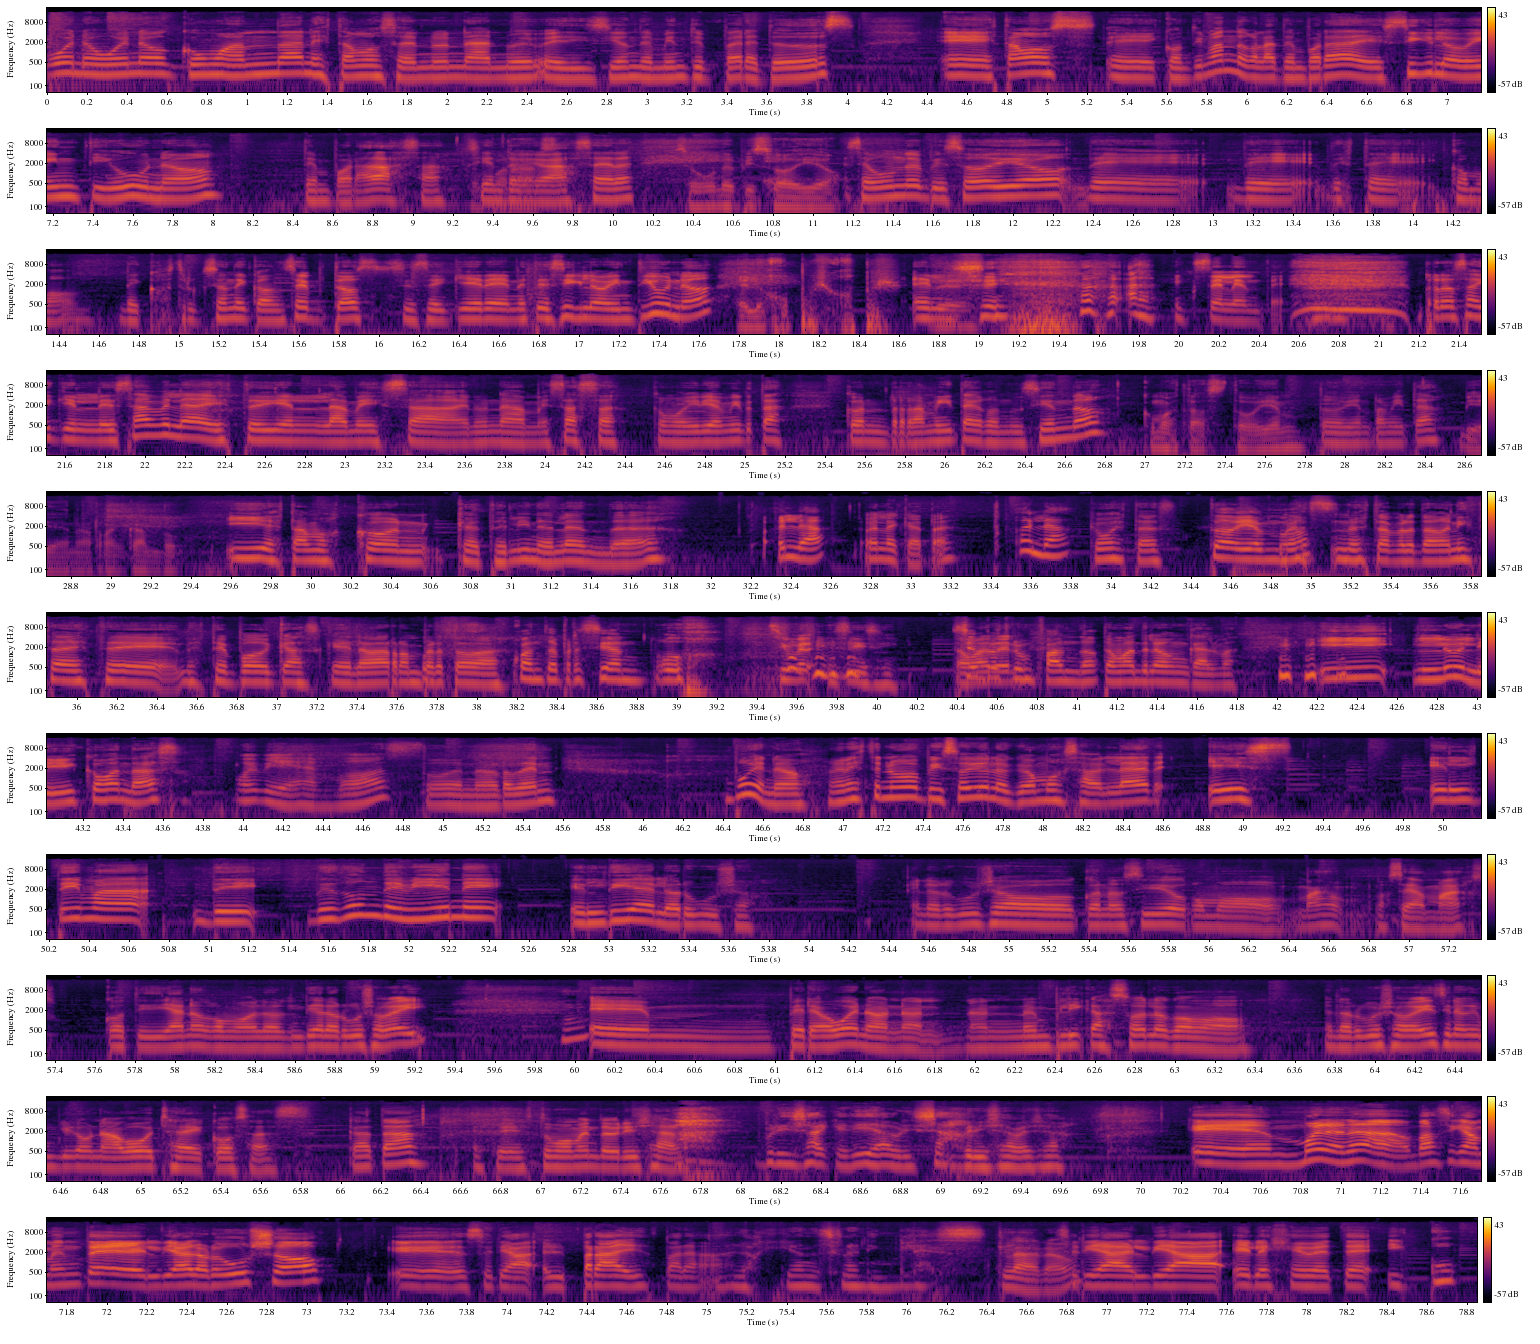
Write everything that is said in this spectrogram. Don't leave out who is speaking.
Speaker 1: Bueno, bueno, ¿cómo andan? Estamos en una nueva edición de Ambiente para Todos. Eh, estamos eh, continuando con la temporada de siglo XXI. Temporadaza, siento que va a ser.
Speaker 2: Segundo episodio.
Speaker 1: Eh, segundo episodio de, de, de este, como, de construcción de conceptos, si se quiere, en este siglo XXI.
Speaker 2: El.
Speaker 1: El-
Speaker 2: de-
Speaker 1: sí. Excelente. Rosa, quien les habla, estoy en la mesa, en una mesaza, como diría Mirta, con Ramita conduciendo.
Speaker 2: ¿Cómo estás? ¿Todo bien?
Speaker 1: ¿Todo bien, Ramita?
Speaker 2: Bien, arrancando.
Speaker 1: Y estamos con Catalina Landa.
Speaker 3: Hola.
Speaker 1: Hola, Cata.
Speaker 3: Hola.
Speaker 1: ¿Cómo estás?
Speaker 3: ¿Todo bien vos?
Speaker 1: Nu- Nuestra protagonista de este, de este podcast que la va a romper toda.
Speaker 3: Cuánta presión.
Speaker 1: Uf, siempre- sí, sí.
Speaker 3: Siempre triunfando.
Speaker 1: Tómatelo con calma. Y Luli, ¿cómo andás?
Speaker 4: Muy bien, ¿vos?
Speaker 1: Todo en orden. Bueno, en este nuevo episodio lo que vamos a hablar es el tema de de dónde viene el Día del Orgullo. El orgullo conocido como más, o sea, más cotidiano como el Día del Orgullo Gay.
Speaker 3: ¿Mm?
Speaker 1: Em, pero bueno, no, no- no implica solo como el orgullo gay, sino que implica una bocha de cosas. Cata, este es tu momento de brillar.
Speaker 3: Brilla, querida, brilla.
Speaker 1: Brilla, brilla.
Speaker 3: Eh, bueno, nada, básicamente el Día del Orgullo eh, sería el Pride para los que quieran decirlo en inglés.
Speaker 1: Claro.
Speaker 3: Sería el Día LGBTIQ,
